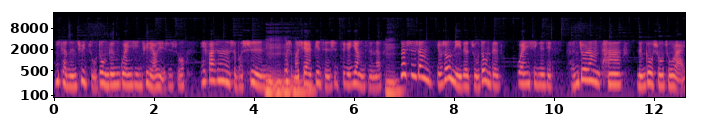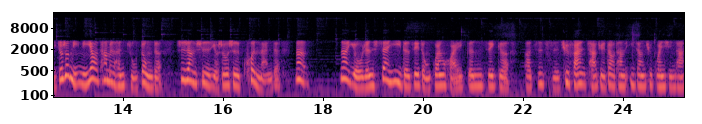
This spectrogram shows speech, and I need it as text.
你可能去主动跟关心，去了解是说。哎，发生了什么事？你为什么现在变成是这个样子呢？嗯，那事实上，有时候你的主动的关心跟这，可能就让他能够说出来。就是说，你你要他们很主动的，事实上是有时候是困难的。那那有人善意的这种关怀跟这个呃支持，去发察觉到他的异常，去关心他，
